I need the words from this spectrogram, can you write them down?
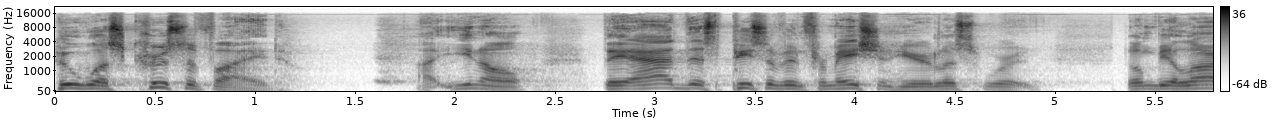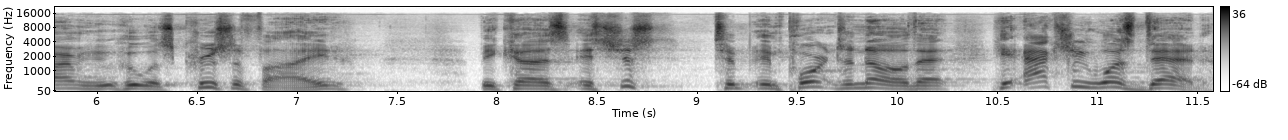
who was crucified. Uh, you know, they add this piece of information here. Let's, don't be alarmed, who, who was crucified, because it's just to, important to know that he actually was dead.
